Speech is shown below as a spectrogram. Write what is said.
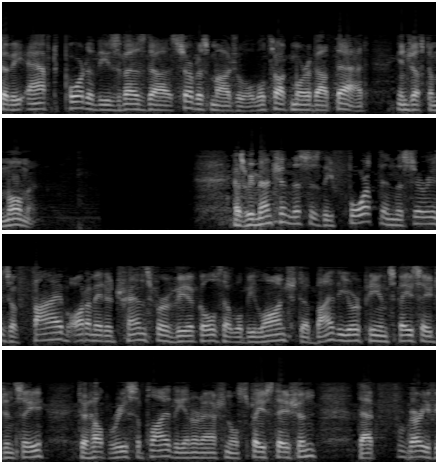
to the aft port of the Zvezda service module. We'll talk more about that in just a moment. As we mentioned, this is the fourth in the series of five automated transfer vehicles that will be launched by the European Space Agency to help resupply the International Space Station. That very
